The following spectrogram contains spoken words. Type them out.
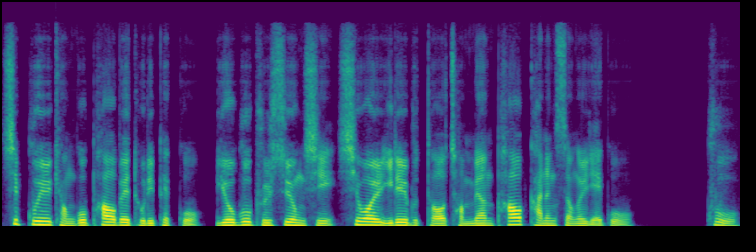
19일 경고 파업에 돌입했고 요구 불수용 시 10월 1일부터 전면 파업 가능성을 예고. 9.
